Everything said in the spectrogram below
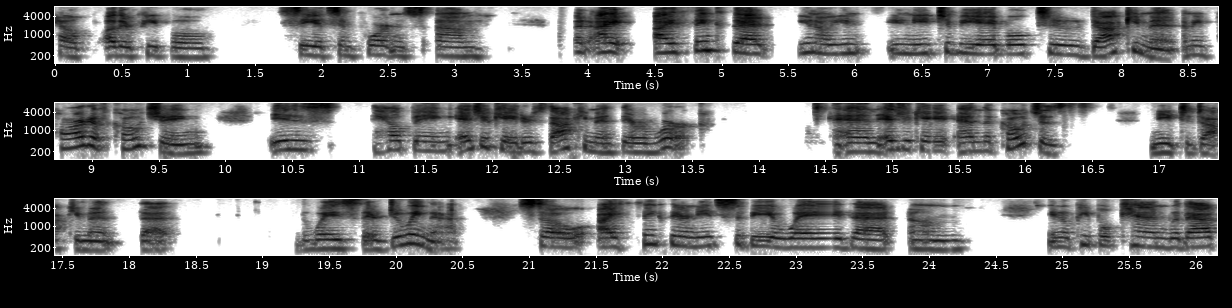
help other people see its importance. Um, but I I think that you know you you need to be able to document. I mean, part of coaching is helping educators document their work, and educate and the coaches need to document that the ways they're doing that. So I think there needs to be a way that, um, you know, people can, without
